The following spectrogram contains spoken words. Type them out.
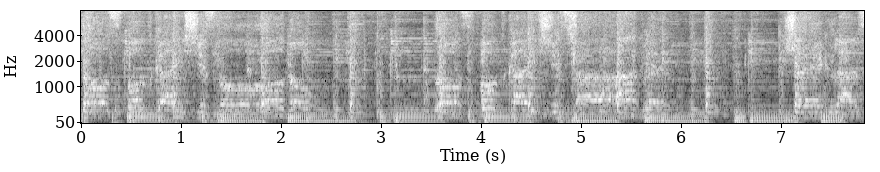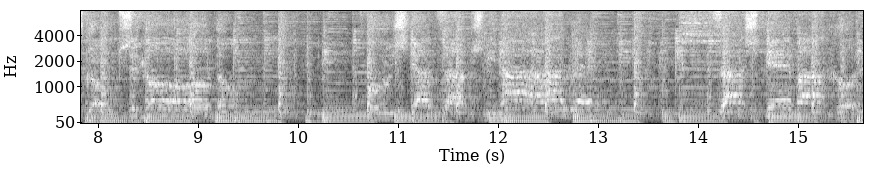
To spotkaj się z wodą, to spotkaj się z żaglem, żeglarską przygodą. Twój świat zabrzmi nagle, zaśpiewa horyzont,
